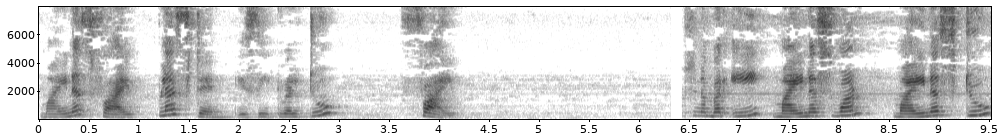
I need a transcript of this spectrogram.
minus 5 plus 10 is equal to 5. Question number E, minus 1, minus 2,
